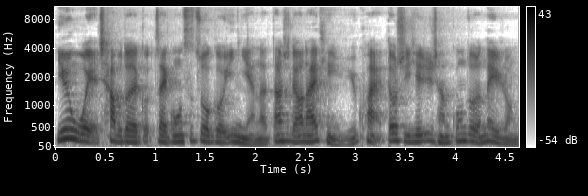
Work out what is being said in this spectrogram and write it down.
因为我也差不多在在公司做够一年了，当时聊得还挺愉快，都是一些日常工作的内容。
